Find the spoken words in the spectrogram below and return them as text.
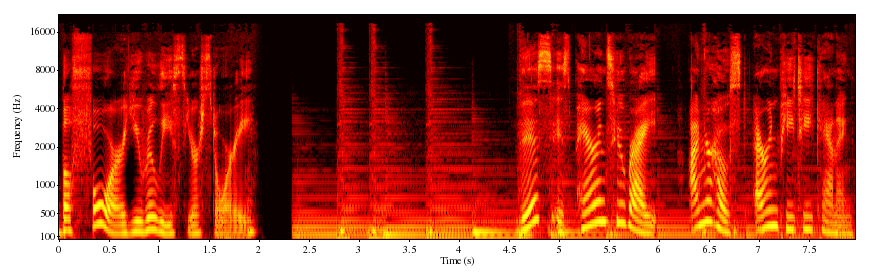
before you release your story. This is Parents Who Write. I'm your host, Erin P.T. Canning.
